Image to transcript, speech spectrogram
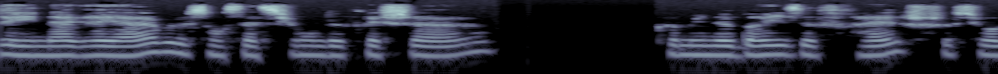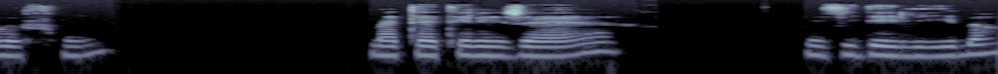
J'ai une agréable sensation de fraîcheur, comme une brise fraîche sur le front. Ma tête est légère, mes idées libres,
